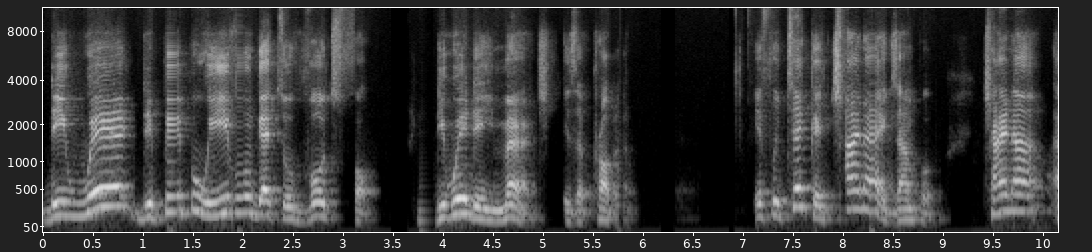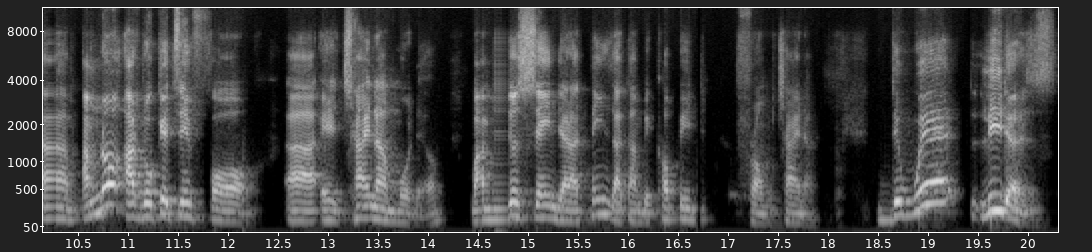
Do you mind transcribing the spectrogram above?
The way the people we even get to vote for, the way they emerge is a problem. If we take a China example, China, um, I'm not advocating for uh, a China model, but I'm just saying there are things that can be copied from China. The way leaders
